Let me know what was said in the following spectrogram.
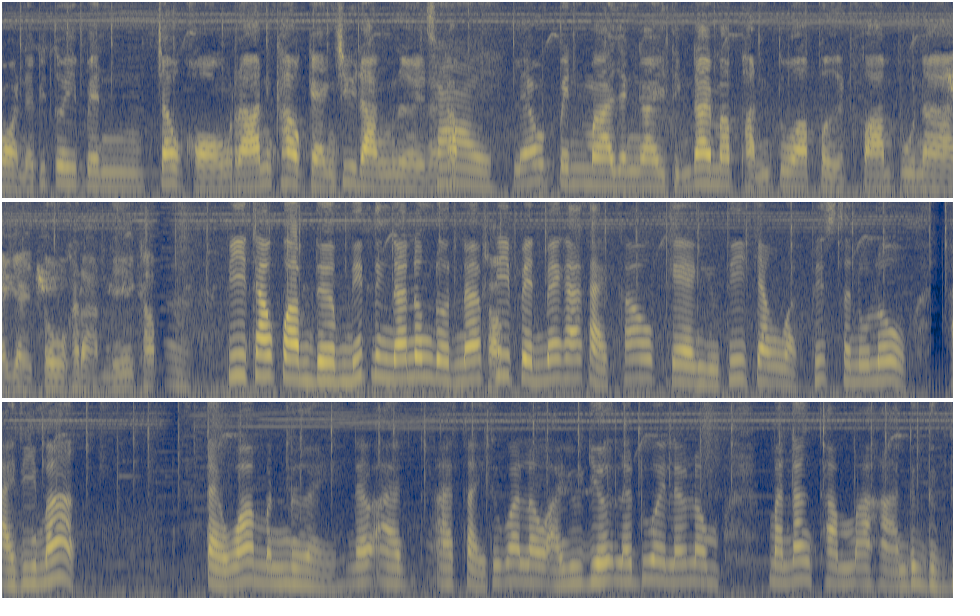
ก่อนเนี่ยพี่ตุ้ยเป็นเจ้าของร้านข้าวแกงชื่อดังเลยนะครับ ใช่ แล้วเป็นมายังไงถึงได้มาผันตัวเปิดฟาร์มปูนาใหญ่โตขนาดนี้ครับ อ่าพี่เท่าความเดิมนิดนึงนะน้องดนนะครับ พี่เป็นแม่ค้าขายข้าวแกงอยู่ที่จังหวัดพิษณุโลกขายดีมาก แต่ว่ามันเหนื่อยแล้วอาอาศัยที่ว่าเราอายุเยอะแล้วด้วยแล้วเรามานั่งทำอาหารดึกๆ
